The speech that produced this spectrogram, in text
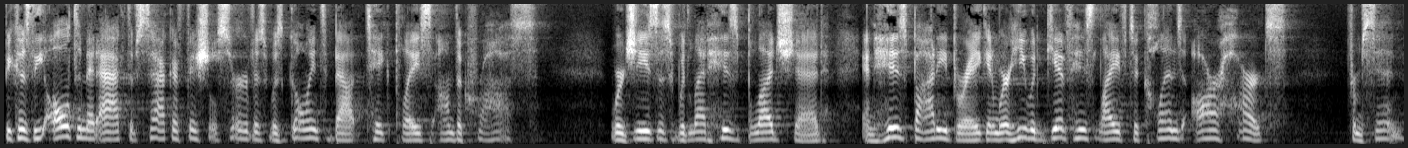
because the ultimate act of sacrificial service was going to about take place on the cross, where Jesus would let his blood shed and his body break, and where he would give his life to cleanse our hearts from sin.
